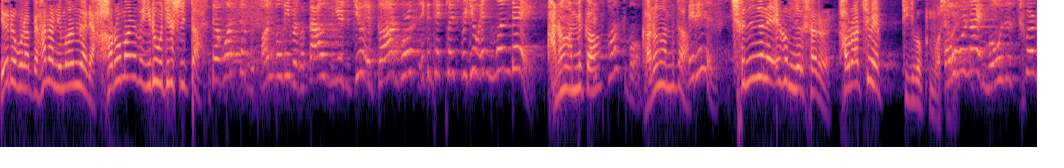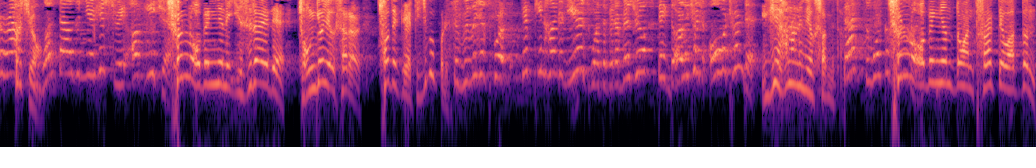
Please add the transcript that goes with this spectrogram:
여러분 앞에 하나님恩날에 하루만 해도 이루어질 수 있다. That what took unbelievers a thousand years to do, if God works, it can take place for you in one day. 가능합니까? It's possible. 가능합니다. It is. 천년의 애굽 역사를 하루아침에 뒤집어 around 그렇죠. the 1,000 year history of Egypt. 1500년의 이스라엘의 종교 역사를 초대교회가 뒤집어 버렸어요. The religious works, 1,500 years worth of it of Israel, they, the early church overturned it. 이게 하나님의 역사입니다. That's the work of God. 1500년 동안 타락돼 왔던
